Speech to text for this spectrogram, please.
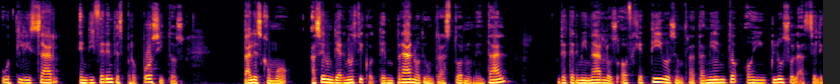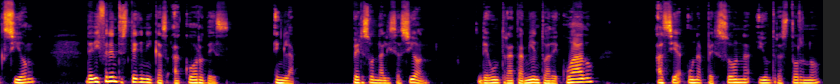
utilizar en diferentes propósitos, tales como hacer un diagnóstico temprano de un trastorno mental, determinar los objetivos de un tratamiento o incluso la selección de diferentes técnicas acordes en la personalización de un tratamiento adecuado hacia una persona y un trastorno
